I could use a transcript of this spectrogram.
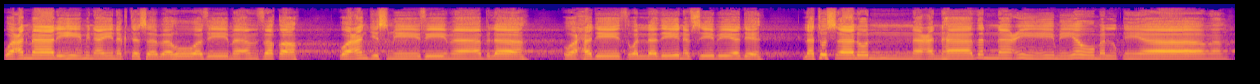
وعن ماله من أين اكتسبه وفيما أنفقه وعن جسمه فيما أبلاه. وحديث والذي نفسي بيده لتسألن عن هذا النعيم يوم القيامة.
